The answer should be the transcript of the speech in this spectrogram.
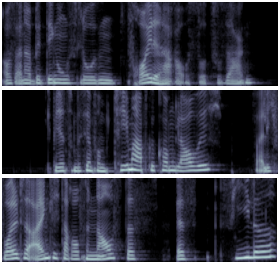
aus einer bedingungslosen Freude heraus sozusagen. Ich bin jetzt ein bisschen vom Thema abgekommen, glaube ich, weil ich wollte eigentlich darauf hinaus, dass es viele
